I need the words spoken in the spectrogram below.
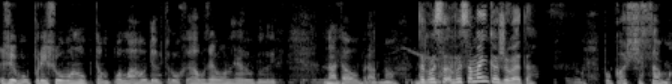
живу, прийшов онук, там полагодив трохи, а вже вони робили. Надо обратно. Так ви, ви саменька живете? Поки ще сама.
